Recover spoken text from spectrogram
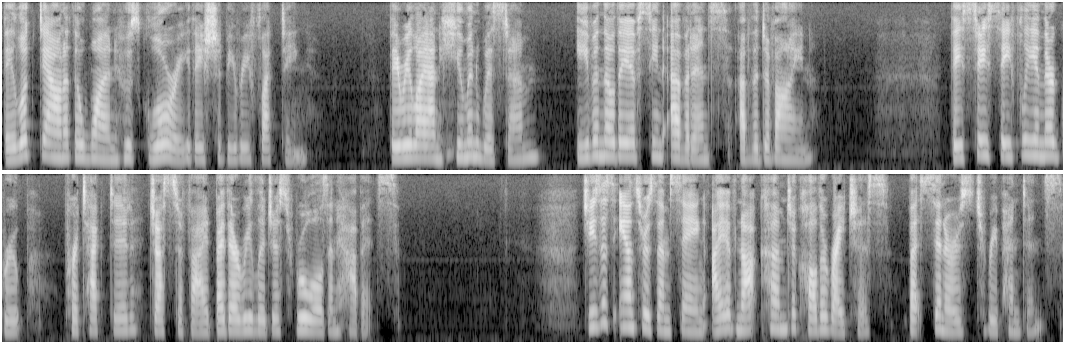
They look down at the one whose glory they should be reflecting. They rely on human wisdom even though they have seen evidence of the divine. They stay safely in their group, protected, justified by their religious rules and habits. Jesus answers them, saying, I have not come to call the righteous, but sinners to repentance.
